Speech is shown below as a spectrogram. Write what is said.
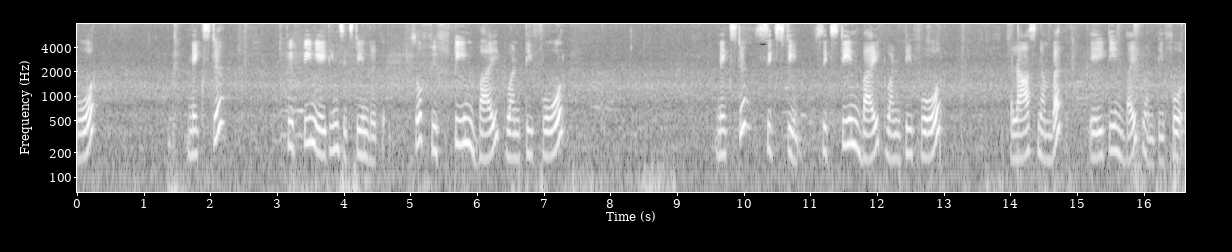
four next fifteen eighteen sixteen இருக்குது so fifteen by twenty four next sixteen sixteen by twenty four last number eighteen by twenty four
